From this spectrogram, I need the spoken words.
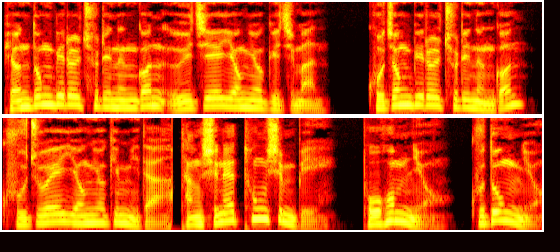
변동비를 줄이는 건 의지의 영역이지만 고정비를 줄이는 건 구조의 영역입니다. 당신의 통신비, 보험료, 구독료,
